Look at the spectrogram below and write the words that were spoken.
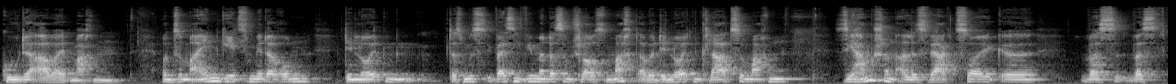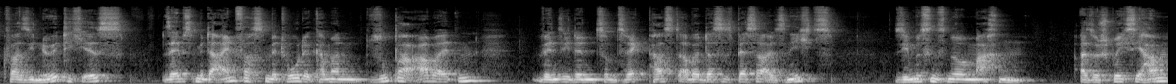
gute Arbeit machen. Und zum einen geht es mir darum, den Leuten das müsst, ich weiß nicht, wie man das am schlausten macht, aber den Leuten klar zu machen, sie haben schon alles Werkzeug, äh, was, was quasi nötig ist. Selbst mit der einfachsten Methode kann man super arbeiten, wenn sie denn zum Zweck passt, aber das ist besser als nichts. Sie müssen es nur machen. Also sprich, sie haben,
